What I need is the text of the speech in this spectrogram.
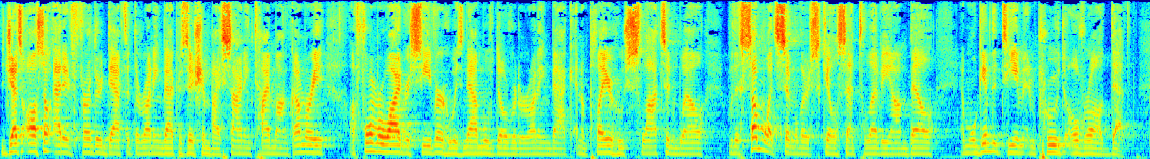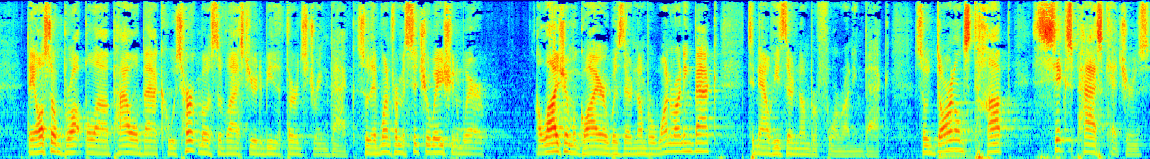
The Jets also added further depth at the running back position by signing Ty Montgomery, a former wide receiver who has now moved over to running back, and a player who slots in well with a somewhat similar skill set to Le'Veon Bell and will give the team improved overall depth. They also brought Bilal Powell back, who was hurt most of last year, to be the third string back. So they've went from a situation where Elijah McGuire was their number one running back to now he's their number four running back. So Darnold's top six pass catchers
